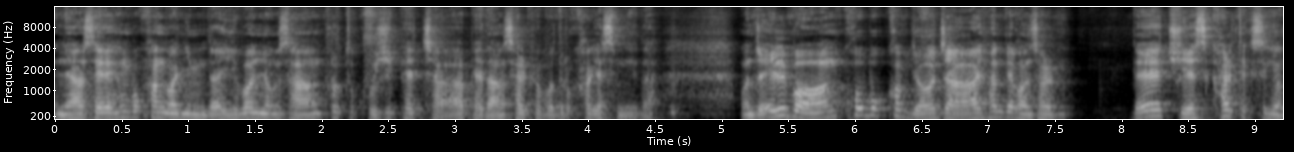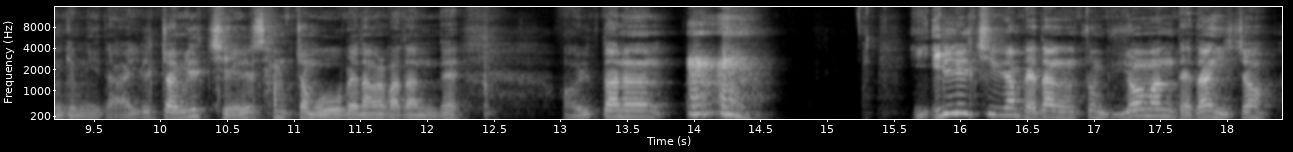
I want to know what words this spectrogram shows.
안녕하세요. 행복한 건입니다. 이번 영상 프로토 90회차 배당 살펴보도록 하겠습니다. 먼저 1번 코보컵 여자 현대건설 대 GS 칼텍스 경기입니다. 1.17, 3.5 배당을 받았는데 어, 일단은 이 117이란 배당은 좀 위험한 배당이죠.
